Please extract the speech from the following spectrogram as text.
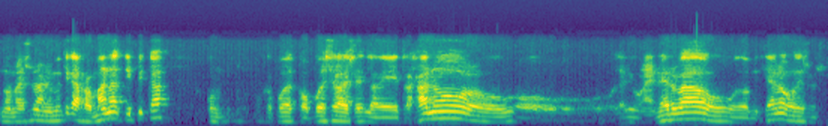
no, no, es una numismática romana típica, puede, como puede ser la de, Trajano o, la de Nerva o Domiciano o de esos.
